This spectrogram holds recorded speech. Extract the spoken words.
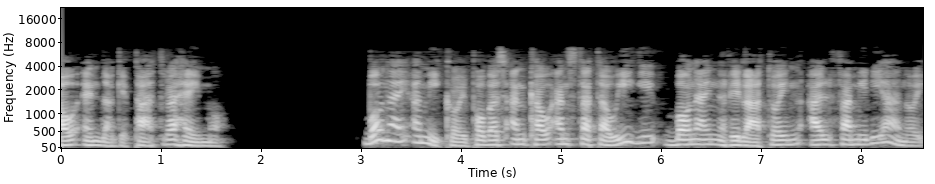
au en la gepatra heimo. Bonai amicoi povas ancau anstatauigi bonain rilatoin al familianoi.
